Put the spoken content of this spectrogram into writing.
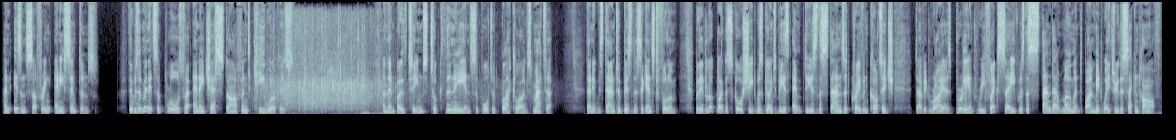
and isn't suffering any symptoms. There was a minute's applause for NHS staff and key workers. And then both teams took the knee in support of Black Lives Matter. Then it was down to business against Fulham. But it looked like the score sheet was going to be as empty as the stands at Craven Cottage. David Raya's brilliant reflex save was the standout moment by midway through the second half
